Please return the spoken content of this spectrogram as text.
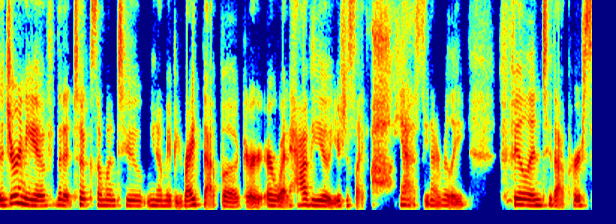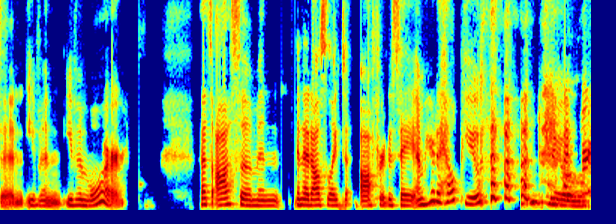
the journey of that it took someone to you know maybe write that book or or what have you you're just like oh yes you know i really feel into that person even even more that's awesome. And and I'd also like to offer to say, I'm here to help you. you. I've, learned,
